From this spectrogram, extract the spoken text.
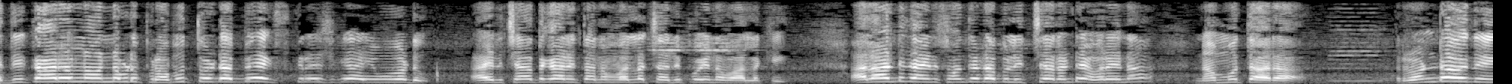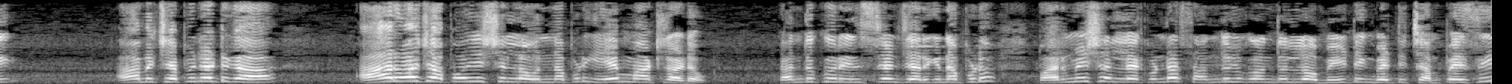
అధికారంలో ఉన్నప్పుడు ప్రభుత్వ డబ్బే ఎక్స్క్రేష్గా ఇవ్వడు. ఆయన చేతగానితనం వల్ల చనిపోయిన వాళ్ళకి. అలాంటిది ఆయన సొంత డబ్బులు ఇచ్చారంటే ఎవరైనా నమ్ముతారా? రెండవది ఆమె చెప్పినట్టుగా ఆ రోజు అపోజిషన్లో ఉన్నప్పుడు ఏం మాట్లాడావు? కందుకూరు ఇన్సిడెంట్ జరిగినప్పుడు పర్మిషన్ లేకుండా సందులు గొందుల్లో మీటింగ్ పెట్టి చంపేసి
